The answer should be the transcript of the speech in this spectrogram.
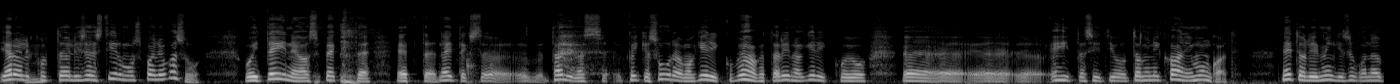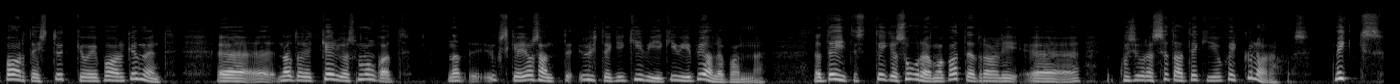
järelikult mm. oli sellest hirmus palju kasu. või teine aspekt, et näiteks äh, Tallinnas kõige suurema kiriku, Püha Katariina kiriku ju äh, ehitasid ju dominikaani mungad Neid oli mingisugune paarteist tükki või paarkümmend. Nad olid kerjusmungad Nad, ükski ei osanud ühtegi kivi kivi peale panna. Nad ehitasid kõige suurema katedraali, eh, kusjuures seda tegi ju kõik külarahvas. miks?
